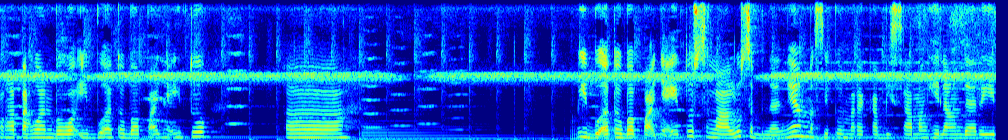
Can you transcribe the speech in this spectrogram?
pengetahuan bahwa ibu atau bapaknya itu uh, ibu atau bapaknya itu selalu sebenarnya meskipun mereka bisa menghilang dari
